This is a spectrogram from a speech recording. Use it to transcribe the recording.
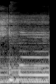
estás?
